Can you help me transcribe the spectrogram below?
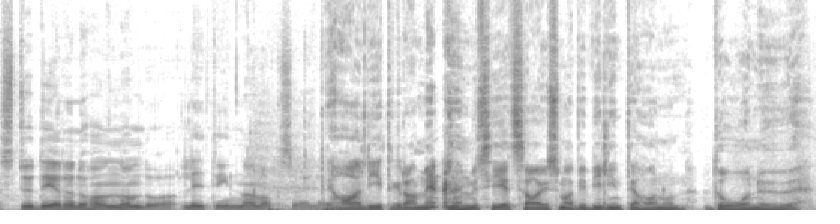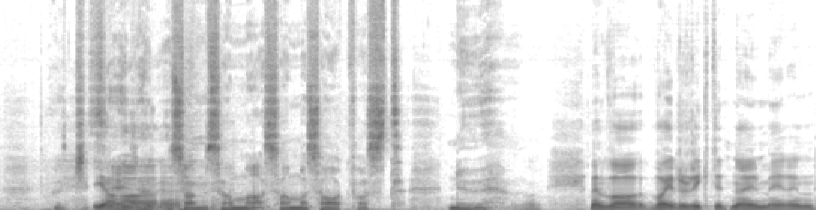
Studerade du honom då lite innan också? Eller? Ja, lite grann. Men museet sa ju som att vi vill inte ha någon då och nu. Jaha. Sam, samma, samma sak fast nu. Men vad, vad är du riktigt nöjd med den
